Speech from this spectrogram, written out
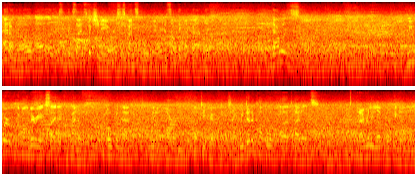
I don't know, uh, something science fictiony or a suspense movie or something like that. Like that was. We were all very excited to kind of open that, you know, arm of TKO Publishing. We did a couple of uh, titles, and I really loved working on them.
